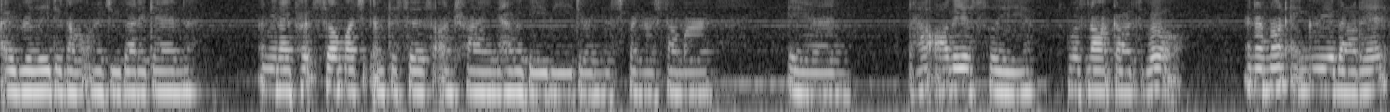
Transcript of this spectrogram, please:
I really did not want to do that again. I mean, I put so much emphasis on trying to have a baby during the spring or summer, and that obviously was not God's will. And I'm not angry about it.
